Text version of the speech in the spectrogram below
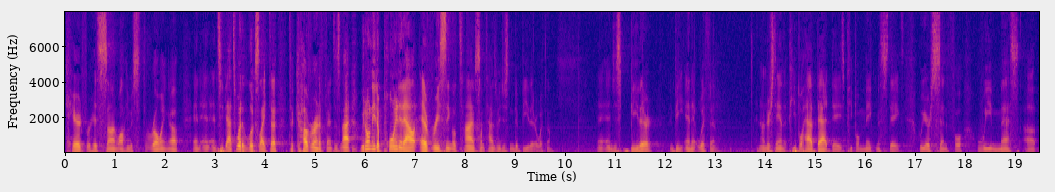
cared for his son while he was throwing up. And, and, and see, that's what it looks like to, to cover an offense. It's not, we don't need to point it out every single time. Sometimes we just need to be there with them and, and just be there and be in it with them. And understand that people have bad days, people make mistakes. We are sinful, we mess up.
